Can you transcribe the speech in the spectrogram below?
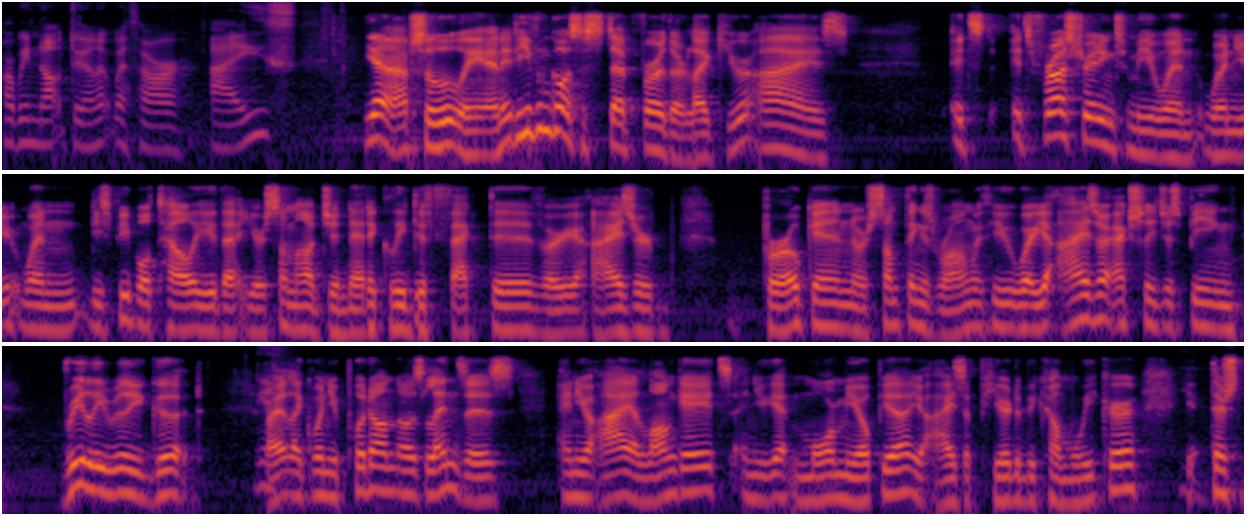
are we not doing it with our eyes? Yeah, absolutely. And it even goes a step further. Like your eyes it's it's frustrating to me when when you when these people tell you that you're somehow genetically defective or your eyes are broken or something's wrong with you where your eyes are actually just being really really good yeah. right like when you put on those lenses and your eye elongates and you get more myopia your eyes appear to become weaker there's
